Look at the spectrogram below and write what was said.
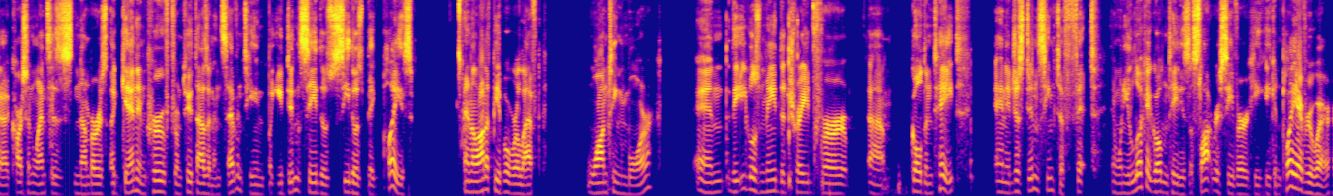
uh, Carson Wentz's numbers again improved from 2017, but you didn't see those see those big plays, and a lot of people were left wanting more. And the Eagles made the trade for um, Golden Tate, and it just didn't seem to fit. And when you look at Golden Tate, he's a slot receiver. He, he can play everywhere.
